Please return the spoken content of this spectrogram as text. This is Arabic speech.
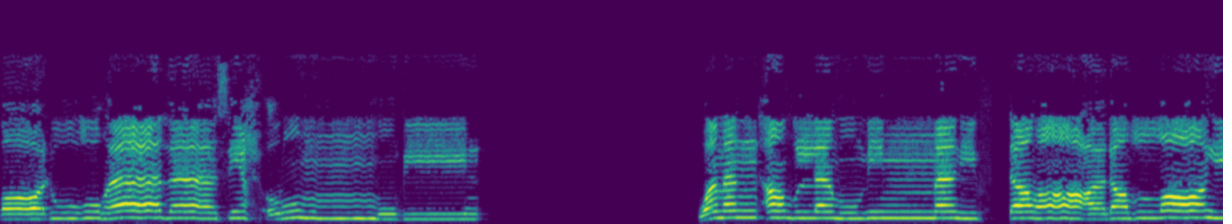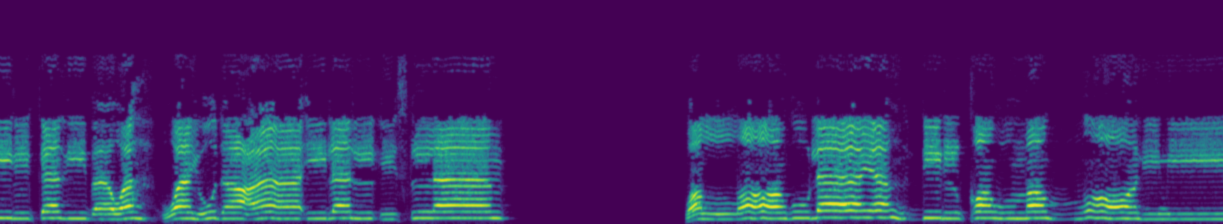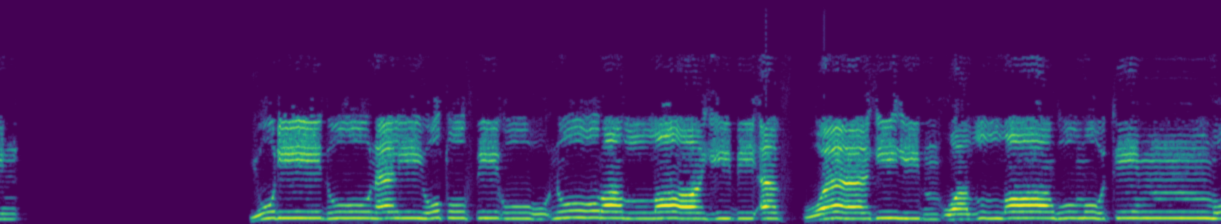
قالوا هذا سحر مبين. ومن أظلم ممن افترى على الله الكذب وهو يدعى إلى الإسلام. والله لا يهدي القوم الظالمين. يريدون ليطفئوا نور الله بأفواههم والله متم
